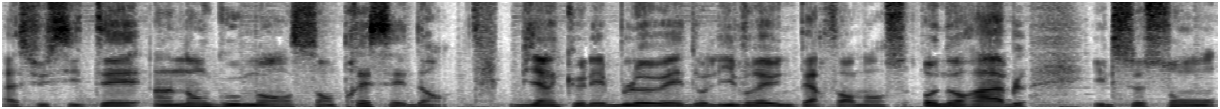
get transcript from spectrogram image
a suscité un engouement sans précédent. Bien que les Bleus aient de livrer une performance honorable, ils se sont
